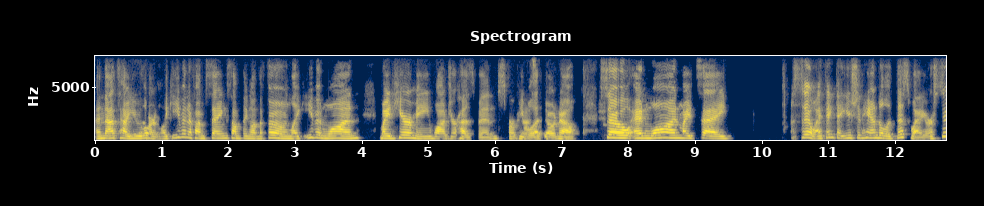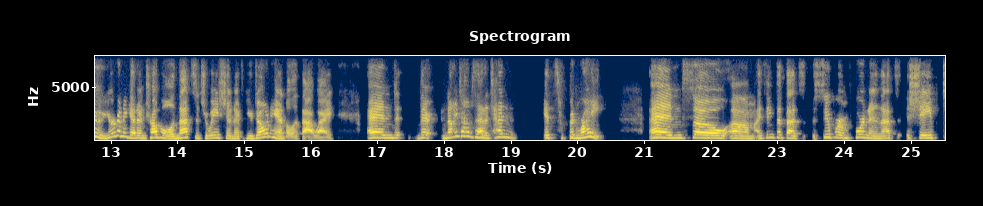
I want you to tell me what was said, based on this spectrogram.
and that's how you learn. Like even if i'm saying something on the phone like even juan might hear me. Juan's your husband for people Yes. that don't know. So and juan might say sue i think that you should handle it this way or sue you're going to get in trouble in that situation if you don't handle it that way. And there nine times out of ten it's been right and so um, i think that that's super important and that's shaped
